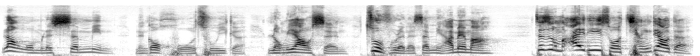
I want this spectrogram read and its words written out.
让我们的生命能够活出一个荣耀神、祝福人的生命。阿妹吗？这是我们 IT 所强调的。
